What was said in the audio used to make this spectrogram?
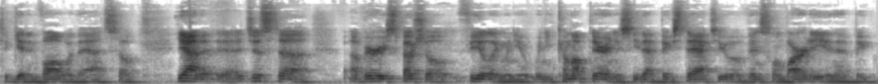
to get involved with that. So, yeah, uh, just uh, a very special feeling when you when you come up there and you see that big statue of Vince Lombardi and that big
